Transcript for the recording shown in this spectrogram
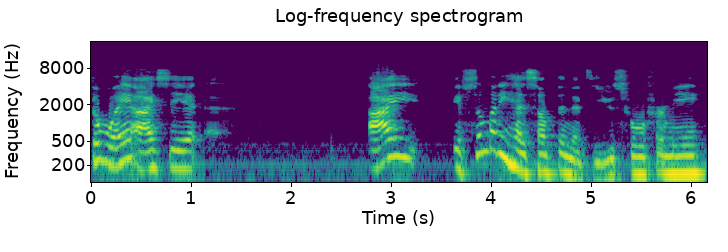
the way I see it, I if somebody has something that's useful for me,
